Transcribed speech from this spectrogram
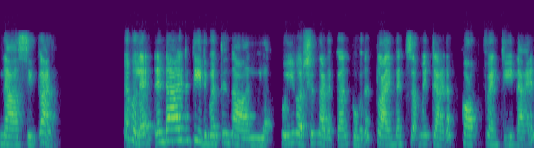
നാസിക്കാണ്. അതുപോലെ രണ്ടായിരത്തി ഇരുപത്തിനാലിൽ ഈ വർഷം നടക്കാൻ പോകുന്ന ക്ലൈമറ്റ് സമ്മിറ്റ് ആണ് COP twenty nine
